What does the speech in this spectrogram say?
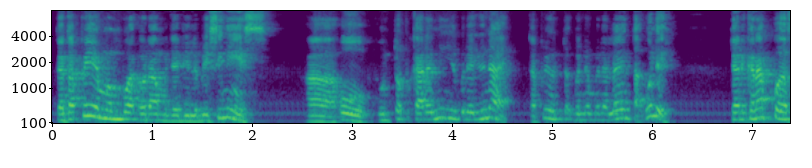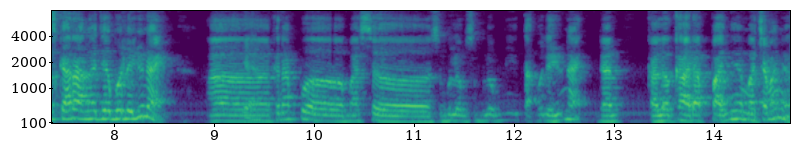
Tetapi yang membuat orang menjadi lebih sinis uh, oh untuk perkara ni you boleh unite tapi untuk benda-benda lain tak boleh dan kenapa sekarang aja boleh unite uh, yeah. kenapa masa sebelum-sebelum ni tak boleh unite dan kalau kehadapannya macam mana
